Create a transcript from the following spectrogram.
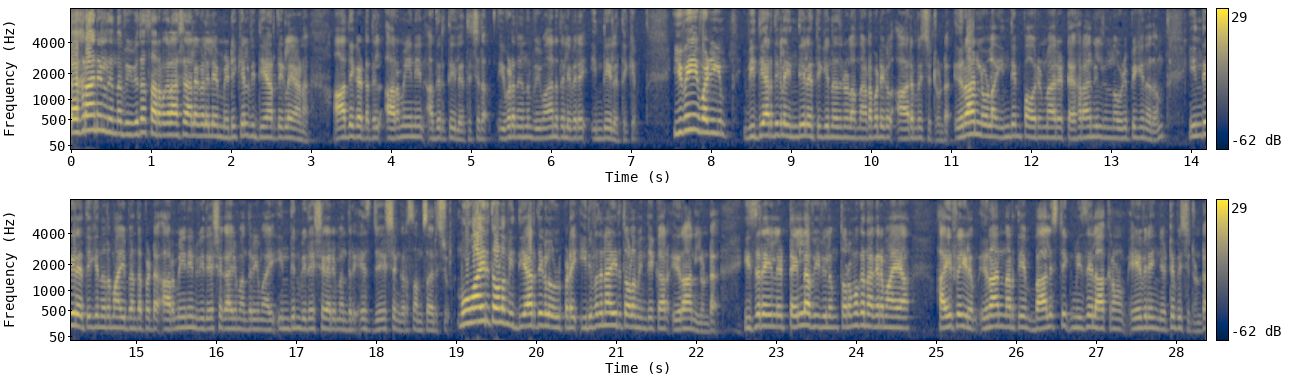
ടെഹ്റാനിൽ നിന്ന് വിവിധ സർവകലാശാലകളിലെ മെഡിക്കൽ വിദ്യാർത്ഥികളെയാണ് ആദ്യഘട്ടത്തിൽ അർമേനിയൻ അതിർത്തിയിൽ എത്തിച്ചത്. ഇവിടെ നിന്നും വിമാനത്തിൽ ഇവരെ ഇന്ത്യയിലെത്തിക്കും യു എ വഴിയും വിദ്യാർത്ഥികളെ ഇന്ത്യയിൽ എത്തിക്കുന്നതിനുള്ള നടപടികൾ ആരംഭിച്ചിട്ടുണ്ട്. ഇറാനിലുള്ള ഇന്ത്യൻ പൗരന്മാരെ ടെഹ്റാനിൽ നിന്ന് ഒഴിപ്പിക്കുന്നതും ഇന്ത്യയിൽ എത്തിക്കുന്നതുമായി ബന്ധപ്പെട്ട് അർമേനിയൻ വിദേശകാര്യമന്ത്രിയുമായി ഇന്ത്യൻ വിദേശകാര്യമന്ത്രി എസ് ജയശങ്കർ സംസാരിച്ചു. മൂവായിരത്തോളം വിദ്യാർത്ഥികൾ ഉൾപ്പെടെ ഇരുപതിനായിരത്തോളം ഇന്ത്യക്കാർ ഇറാനിലുണ്ട്. ഇസ്രയേലിലെ ടെൽ അവീവിലും തുറമുഖ നഗരമായ ഹൈഫയിലും ഇറാൻ നടത്തിയ ബാലിസ്റ്റിക് മിസൈൽ ആക്രമണം ഏവരെയും ഞെട്ടിപ്പിച്ചിട്ടുണ്ട്.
